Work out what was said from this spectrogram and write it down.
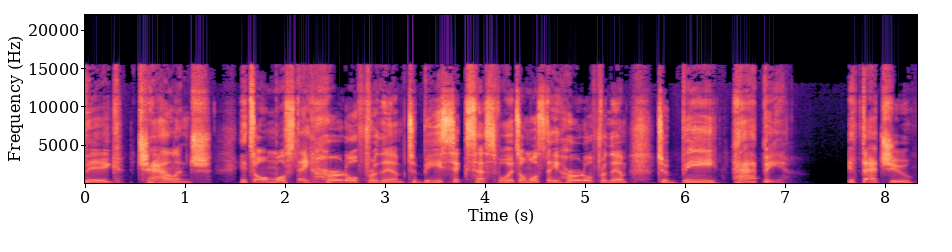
big challenge. It's almost a hurdle for them to be successful. It's almost a hurdle for them to be happy. If that's you,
